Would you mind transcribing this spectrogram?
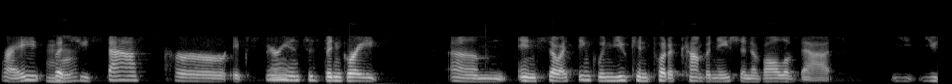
right? Mm-hmm. But she's fast. Her experience has been great. Um, and so I think when you can put a combination of all of that, you,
